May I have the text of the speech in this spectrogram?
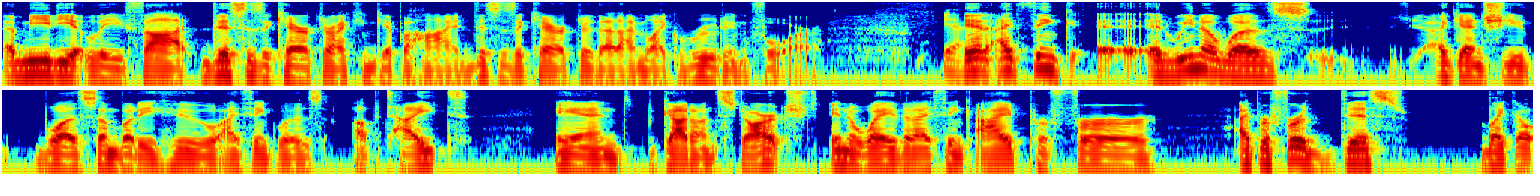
immediately thought this is a character I can get behind. This is a character that I'm like rooting for. Yeah. And I think Edwina was, again, she was somebody who I think was uptight and got unstarched in a way that I think I prefer. I prefer this, like a,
